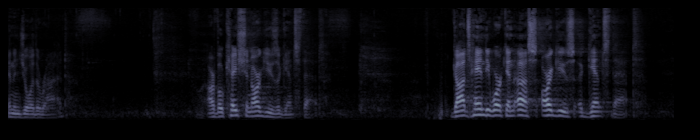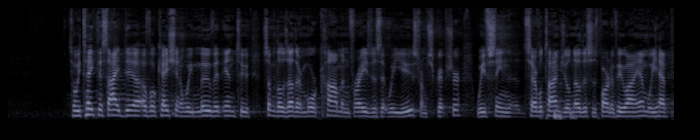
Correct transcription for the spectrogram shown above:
and enjoy the ride. Our vocation argues against that. God's handiwork in us argues against that. So we take this idea of vocation and we move it into some of those other more common phrases that we use from Scripture. We've seen several times, you'll know this is part of who I am. We have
